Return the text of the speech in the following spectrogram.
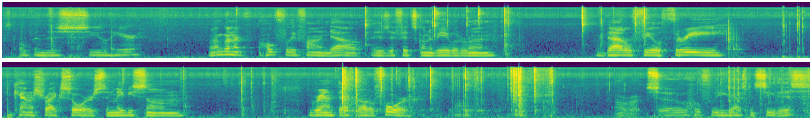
Let's open this seal here. What I'm going to hopefully find out is if it's going to be able to run Battlefield 3 and Counter-Strike Source and maybe some Grand Theft Auto 4. Alright, so hopefully you guys can see this.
